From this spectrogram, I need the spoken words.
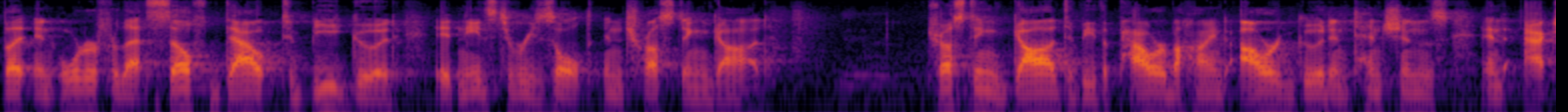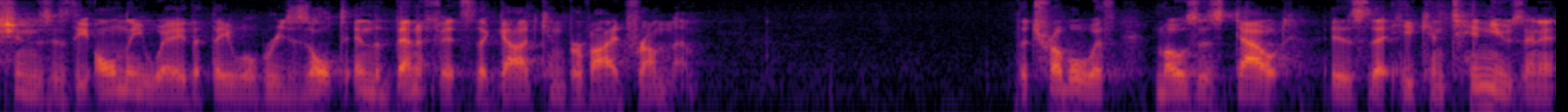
But in order for that self doubt to be good, it needs to result in trusting God. Trusting God to be the power behind our good intentions and actions is the only way that they will result in the benefits that God can provide from them. The trouble with Moses' doubt is that he continues in it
